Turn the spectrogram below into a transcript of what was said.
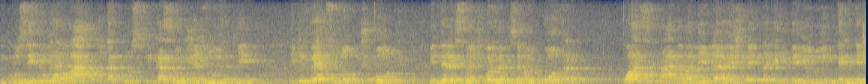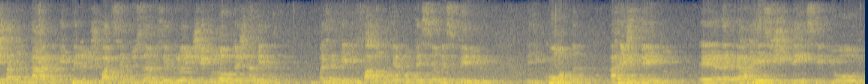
inclusive o relato da crucificação de Jesus aqui, e diversos outros pontos interessantes. Por exemplo, você não encontra quase nada na Bíblia a respeito daquele período intertestamentário, aquele período dos 400 anos entre o Antigo e o Novo Testamento. Mas aqui ele fala do que aconteceu nesse período. Ele conta a respeito é, daquela resistência que houve,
